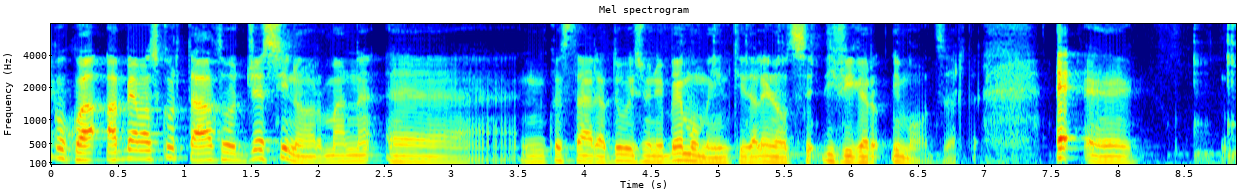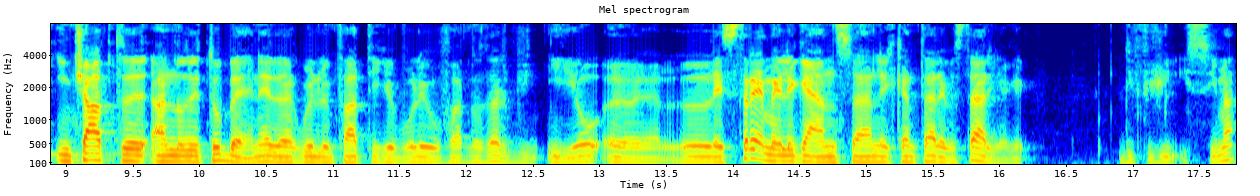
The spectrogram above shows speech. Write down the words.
Ecco qua, abbiamo ascoltato Jesse Norman eh, in quest'area dove sono i bei momenti dalle nozze di Figaro di Mozart. E eh, in chat hanno detto bene, da quello infatti che volevo far notarvi io, eh, l'estrema eleganza nel cantare quest'aria, che è difficilissima,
